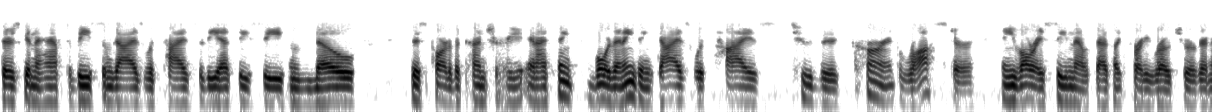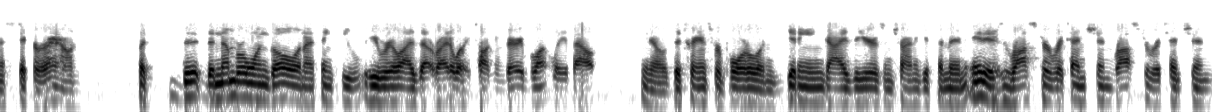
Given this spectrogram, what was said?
there's going to have to be some guys with ties to the SEC who know this part of the country. And I think more than anything, guys with ties to the current roster. And you've already seen that with guys like Freddie Roach who are going to stick around. But the the number one goal, and I think he he realized that right away, talking very bluntly about you know the transfer portal and getting in guys' ears and trying to get them in. It is roster retention, roster retention,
